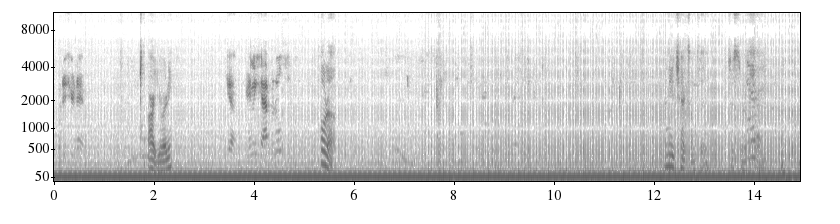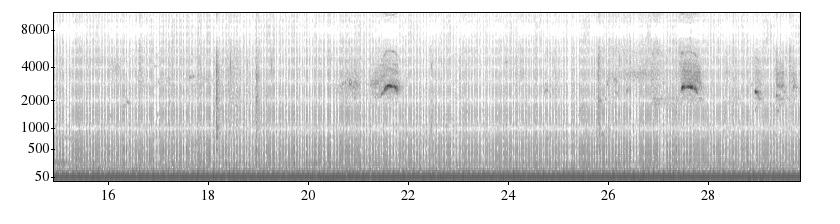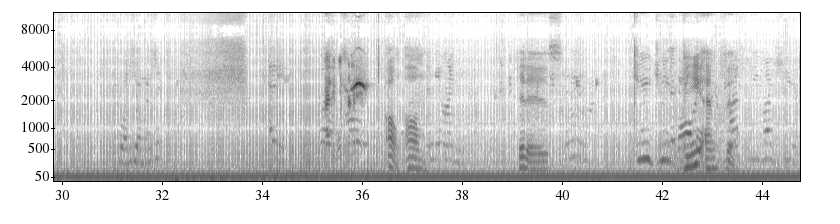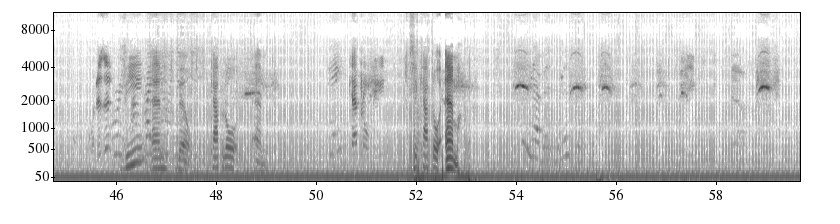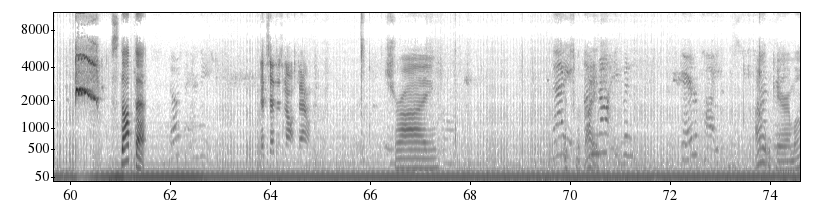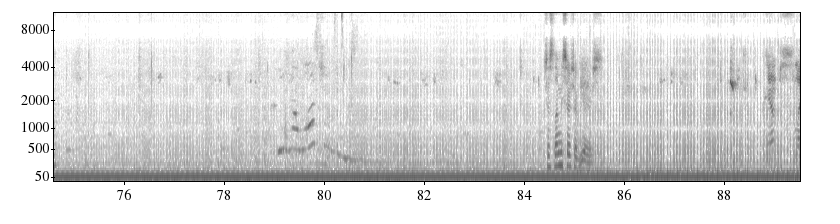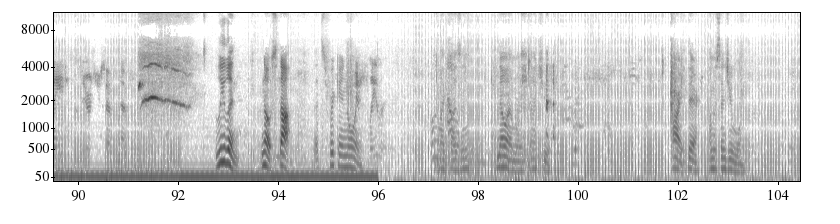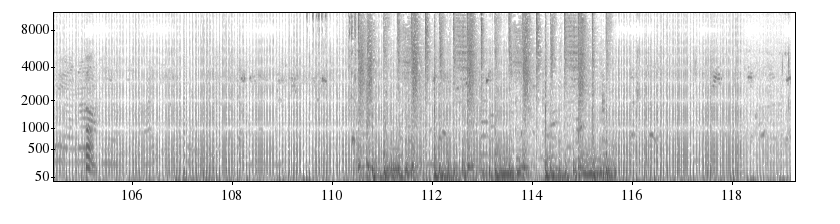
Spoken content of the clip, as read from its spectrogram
What is your name? Alright, you ready? Yeah. Any capitals? Hold up. I need to check something. Just to make sure. What is your music? Maddie, what's your name? Oh, um, And behind me. It is. vMvill. What is it? vMvill. Capital M. Capital V. I said capital. M. Stop that. It says it's not found. Try. It's with I'm ice. not even scared of heights. I don't care, Emma. He's not. Just let me search up yours. Imp Slade 0277. Leland. No, stop. That's freaking annoying. Leland. Oh, My cousin. No, Emily, not you. Alright, there. I'm gonna send you one. Boom.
